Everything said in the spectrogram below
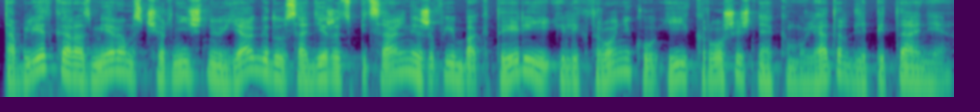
Таблетка размером с черничную ягоду содержит специальные живые бактерии, электронику и крошечный аккумулятор для питания.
